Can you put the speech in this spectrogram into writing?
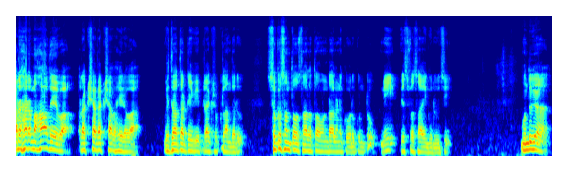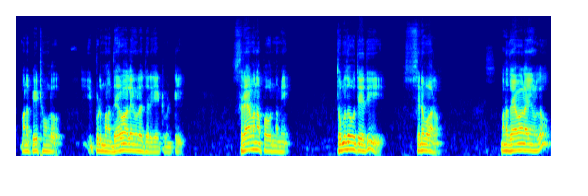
హరహర మహాదేవ రక్ష రక్ష భైరవ విధాత టీవీ ప్రేక్షకులందరూ సుఖ సంతోషాలతో ఉండాలని కోరుకుంటూ మీ విశ్వసాయి గురూజీ. ముందుగా మన పీఠంలో ఇప్పుడు మన దేవాలయంలో జరిగేటువంటి శ్రావణ పౌర్ణమి తొమ్మిదవ తేదీ శనివారం. మన దేవాలయంలో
